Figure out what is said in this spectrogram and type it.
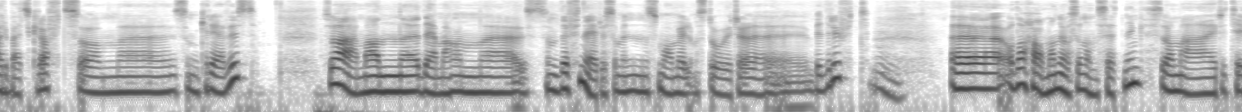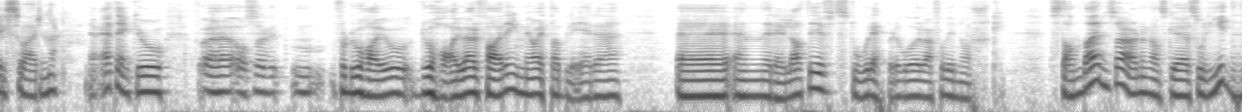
arbeidskraft som, som kreves, så er man det man som defineres som en små og mellomstor bedrift. Mm. Eh, og da har man jo også en omsetning som er tilsvarende. Ja, jeg tenker jo eh, også For du har, jo, du har jo erfaring med å etablere eh, en relativt stor eplegård, i hvert fall i norsk standard, så er den ganske solid.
